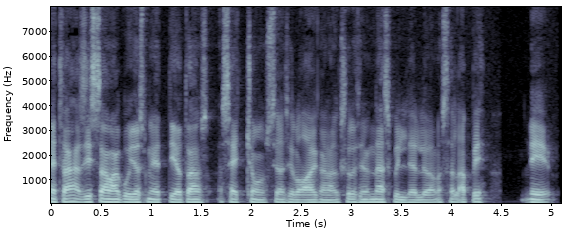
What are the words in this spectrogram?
Et vähän siis sama kuin jos miettii jotain Seth Jonesia silloin aikana, kun se oli sinne Nashvilleen lyömässä läpi, niin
